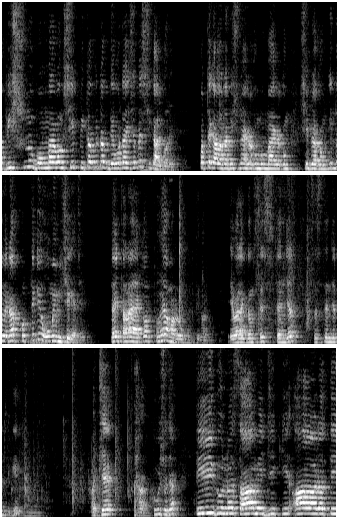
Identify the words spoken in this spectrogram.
বিষ্ণু বোম্বা এবং শিব পৃথক পৃথক দেবতা হিসেবে স্বীকার করে। প্রত্যেকে আলাদা বিষ্ণু একরকম বোম্বা একরকম, শিব রকম কিন্তু এরা প্রত্যেকে ওমে মিশে গেছে। তাই তারা একত্র হয়ে আমার রোগ মুক্তি করে। এবার একদম শেষ স্ট্যান্ডার শেষ স্ট্যান্ডার থেকে হচ্ছে হ্যাঁ, খুবই সোজা त्रिगुण स्वामी जी की आरती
